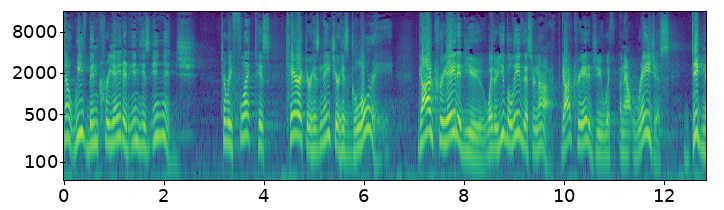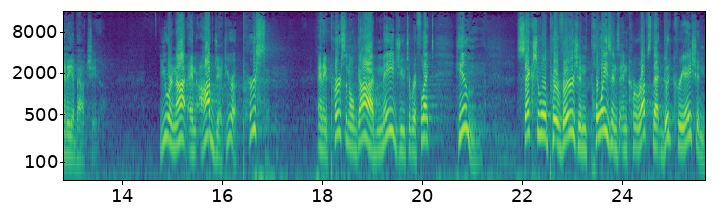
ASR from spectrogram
No, we've been created in His image to reflect His character, His nature, His glory. God created you, whether you believe this or not, God created you with an outrageous dignity about you. You are not an object, you're a person. And a personal God made you to reflect Him. Sexual perversion poisons and corrupts that good creation.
